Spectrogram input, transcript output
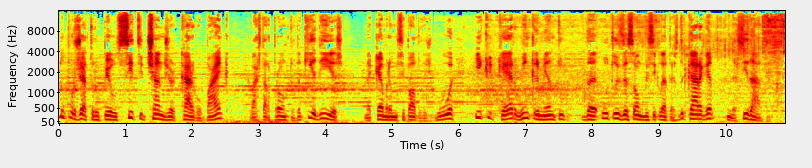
do projeto europeu City Changer Cargo Bike, que vai estar pronto daqui a dias na Câmara Municipal de Lisboa e que quer o incremento da utilização de bicicletas de carga nas cidades.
